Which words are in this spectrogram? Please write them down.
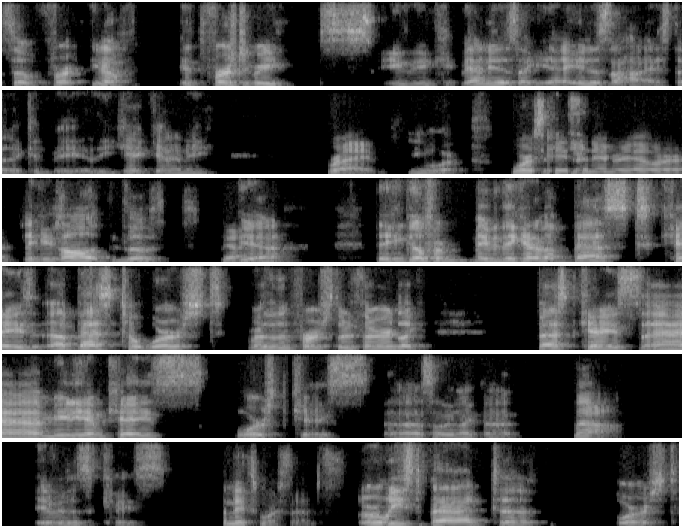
so for you know it's first degree it, it, the idea is like yeah it is the highest that it could be you can't get any Right. more Worst case scenario or they could call it the yeah. yeah. They could go from maybe they could have a best case, a best to worst rather than first through third. Like best case, eh, medium case, worst case, uh, something like that. No, If it is a case, that makes more sense. or least bad to worst.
